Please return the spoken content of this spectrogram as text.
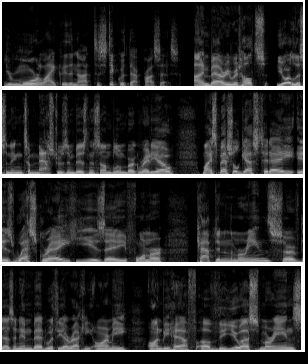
you're more likely than not to stick with that process. I'm Barry Ritholtz. You're listening to Masters in Business on Bloomberg Radio. My special guest today is Wes Gray. He is a former captain in the Marines, served as an embed with the Iraqi Army on behalf of the U.S. Marines.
